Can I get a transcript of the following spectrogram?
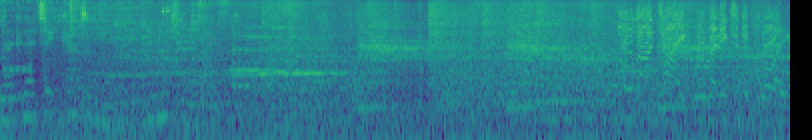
Magnetic catapult initialized. Hold on tight. We're ready to deploy.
